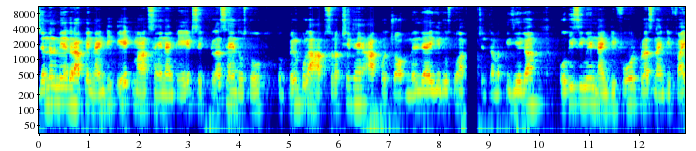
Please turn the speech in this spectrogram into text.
जनरल में अगर आपके 98 मार्क्स हैं 98 से प्लस हैं दोस्तों तो बिल्कुल आप सुरक्षित हैं, आपको जॉब मिल जाएगी दोस्तों, आप चिंता मत कीजिएगा। ओबीसी में 94 प्लस 95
